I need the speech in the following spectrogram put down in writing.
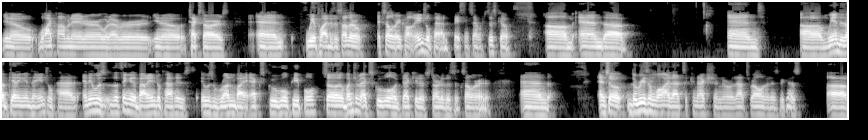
you know Y Combinator or whatever you know Techstars. And we applied to this other accelerator called AngelPad based in san francisco. Um, and uh, and um, we ended up getting into AngelPad, and it was the thing about AngelPad is it was run by ex Google people. So a bunch of ex Google executives started this accelerator, and and so the reason why that's a connection or that's relevant is because uh,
